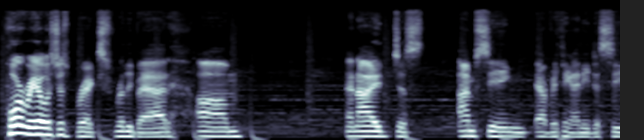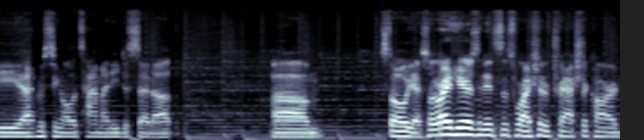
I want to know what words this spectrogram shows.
poor Ryo is just bricked really bad. Um, and I just I'm seeing everything I need to see. I'm seeing all the time I need to set up. Um, so yeah, so right here is an instance where I should have trashed a card.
